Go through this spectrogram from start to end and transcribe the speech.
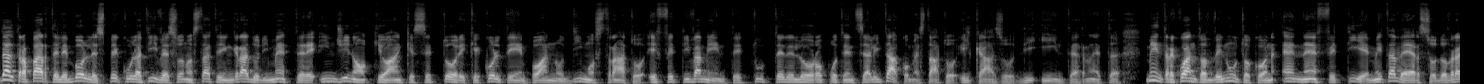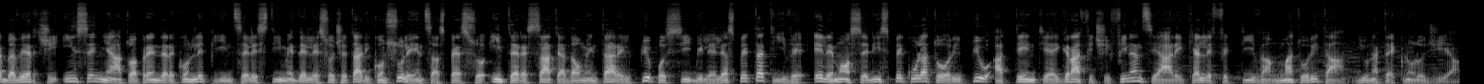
D'altra parte le bolle speculative sono state in grado di mettere in ginocchio anche settori che col tempo hanno dimostrato effettivamente tutte le loro potenzialità, come è stato il caso di Internet, mentre quanto avvenuto con NFT e metaverso dovrebbe averci insegnato a prendere con le pinze le stime delle società di consulenza, spesso interessate ad aumentare il più possibile le aspettative, e le mosse di speculatori più attenti ai grafici finanziari che all'effettiva maturità di una tecnologia.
